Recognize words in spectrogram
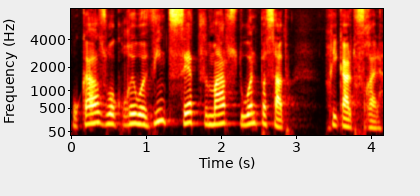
O caso ocorreu a 27 de março do ano passado. Ricardo Ferreira.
